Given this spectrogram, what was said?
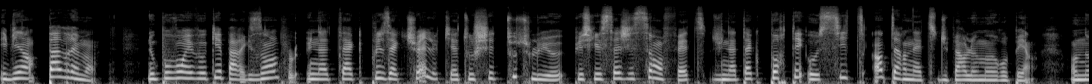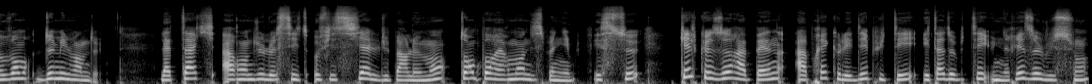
Eh bien, pas vraiment. Nous pouvons évoquer par exemple une attaque plus actuelle qui a touché toute l'UE, puisqu'il s'agissait en fait d'une attaque portée au site internet du Parlement européen en novembre 2022. L'attaque a rendu le site officiel du Parlement temporairement indisponible, et ce, quelques heures à peine après que les députés aient adopté une résolution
